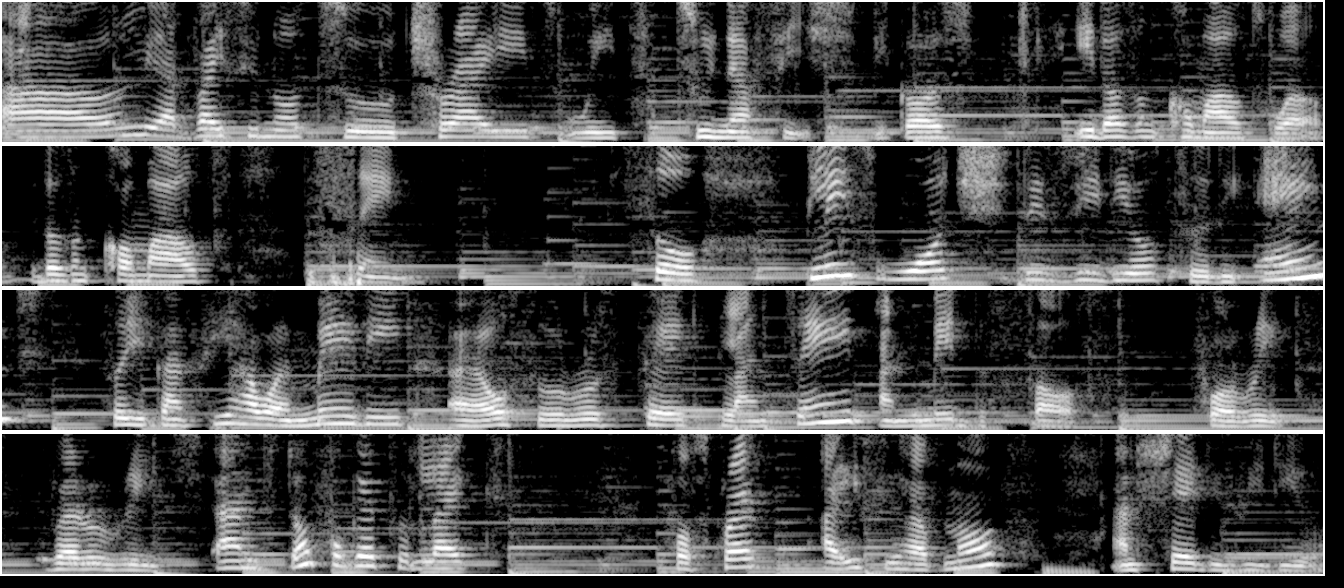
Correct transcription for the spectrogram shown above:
I only advise you not to try it with tuna fish because it doesn't come out well. It doesn't come out the same. So please watch this video to the end so you can see how I made it. I also roasted plantain and made the sauce for it. Very rich. And don't forget to like, subscribe if you have not, and share the video.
